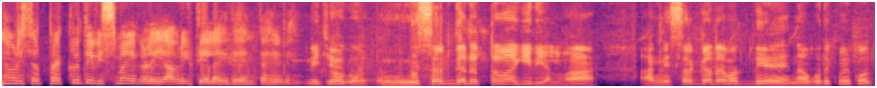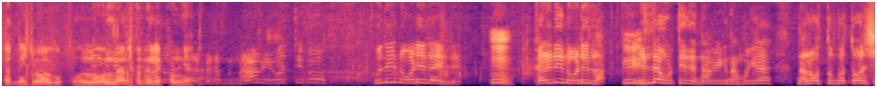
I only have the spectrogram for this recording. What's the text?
ನೋಡಿ ಸರ್ ಪ್ರಕೃತಿ ವಿಸ್ಮಯಗಳು ಯಾವ ರೀತಿ ಎಲ್ಲ ಇದೆ ಅಂತ ಹೇಳಿ. ನಿಜವಾಗೂ ನಿಸರ್ಗದತ್ತವಾಗಿ ಇದೆಯಲ್ವಾ ಆ ನಿಸರ್ಗದ ಮಧ್ಯೆ ನಾವು ಬದುಕಬೇಕು ಅಂತ ನಿಜವಾಗೂ ಒಂದು ಒಂದು ಅರ್ಥದಲ್ಲಿ ಪುಣ್ಯ. ಮೇಡಮ್ ನಾವು ಇವತ್ತಿಗೂ ಹುಲಿ ನೋಡಿಲ್ಲ ಇಲ್ಲಿ. ಹ್ಮ್. ಕರಡಿ ನೋಡಿಲ್ಲ. ಇಲ್ಲೇ ಹುಟ್ಟಿದೆ. ನಾವೀಗ ನಮಗೆ ನಲವತ್ತೊಂಬತ್ತು ವರ್ಷ.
